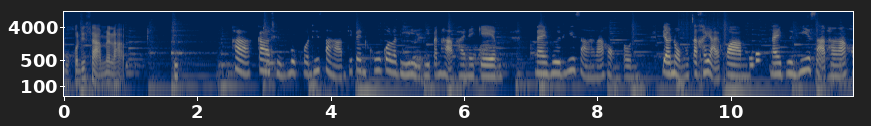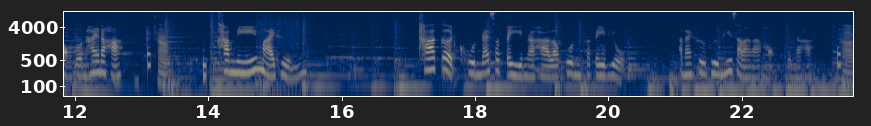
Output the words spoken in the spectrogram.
บุคคลที่สามเนี่ยแหละครับ ค่ะกล่าวถึงบุคคลที่ 3 ที่เป็นคู่กรณีหรือมีปัญหาภายในเกม ในพื้นที่สาธารณะของตน เดี๋ยวหนูจะขยายความในพื้นที่สาธารณะของตนให้นะคะครับคำนี้หมายถึง ถ้าเกิดคุณได้สตรีมนะคะ แล้วคุณสตรีมอยู่ อันนั้นคือพื้นที่สาธารณะของคุณนะคะ ครับ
